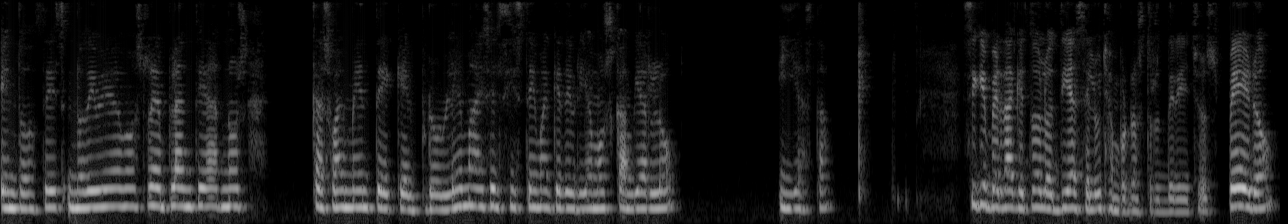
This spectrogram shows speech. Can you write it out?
entonces no deberíamos replantearnos casualmente que el problema es el sistema y que deberíamos cambiarlo y ya está. Sí que es verdad que todos los días se luchan por nuestros derechos, pero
